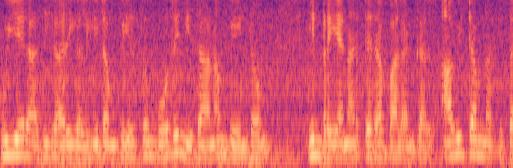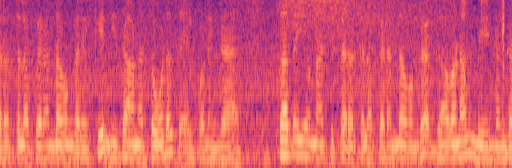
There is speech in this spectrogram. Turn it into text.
உயர் அதிகாரிகளிடம் பேசும்போது நிதானம் வேண்டும். இன்றைய நட்சத்திர பலன்கள். அவிட்டம் நட்சத்திரத்தில் பிறந்தவங்களுக்கு நிதானத்தோடு செயல்படுங்க. சதயம் நட்சத்திரத்தில் பிறந்தவங்க கவனம் வேண்டுங்க.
